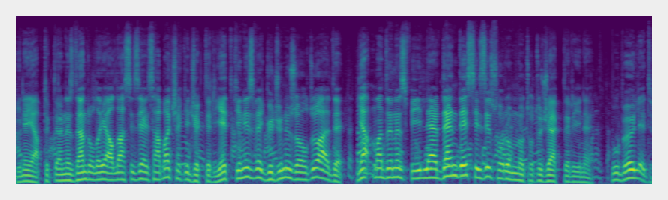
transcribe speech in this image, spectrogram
Yine yaptıklarınızdan dolayı Allah sizi hesaba çekecektir. Yetkiniz ve gücünüz olduğu halde yapmadığınız fiillerden de sizi sorumlu tutacaktır yine. Bu böyledir.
